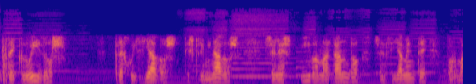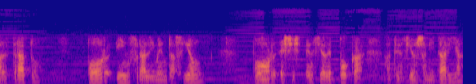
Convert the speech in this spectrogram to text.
recluidos, prejuiciados, discriminados, se les iba matando sencillamente por maltrato, por infraalimentación, por existencia de poca atención sanitaria,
